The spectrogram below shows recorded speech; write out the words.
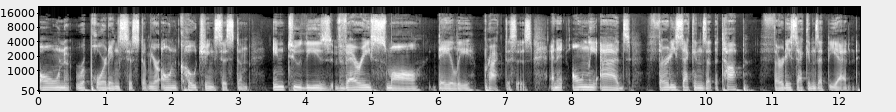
own reporting system, your own coaching system into these very small daily practices. And it only adds 30 seconds at the top, 30 seconds at the end.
